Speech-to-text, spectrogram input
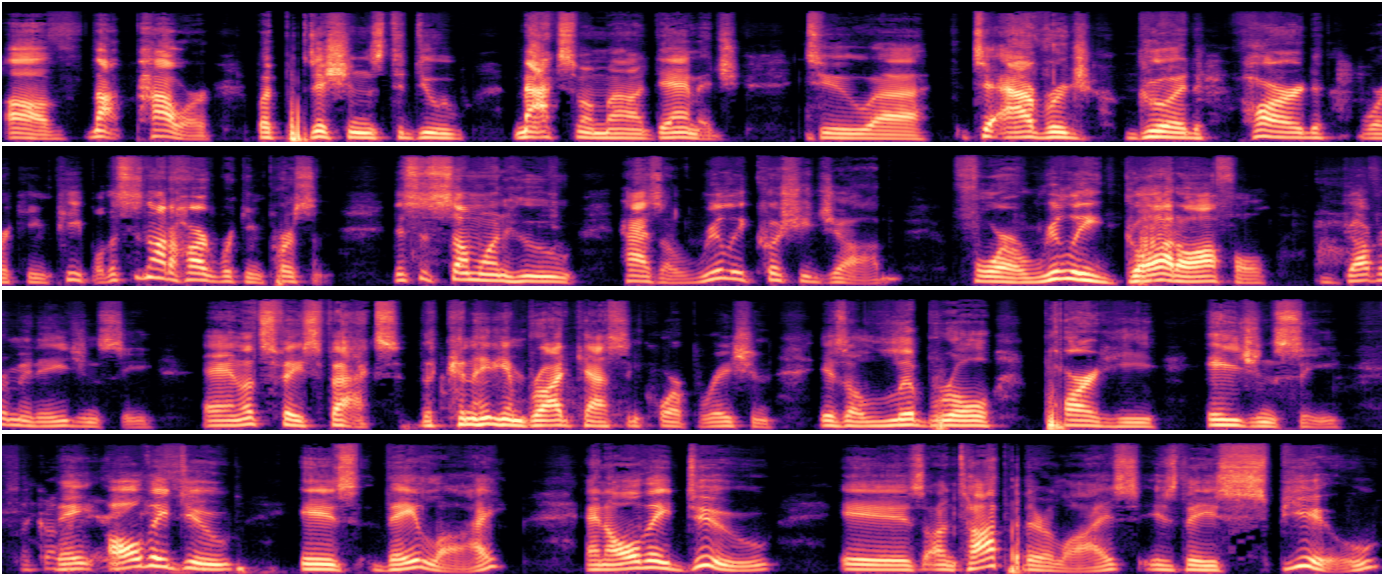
of not power, but positions to do maximum amount of damage to uh, to average, good, hard working people. This is not a hard working person. This is someone who has a really cushy job for a really god awful government agency. And let's face facts: the Canadian Broadcasting Corporation is a liberal party agency they all they do is they lie and all they do is on top of their lies is they spew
